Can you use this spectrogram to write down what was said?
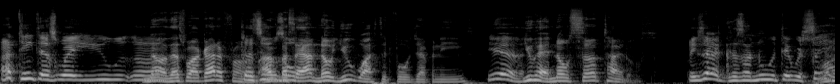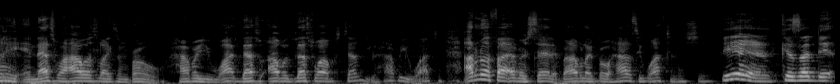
I think that's where you. Uh, no, that's where I got it from. I was was about to say I know you watched it full Japanese. yeah, You had no subtitles. exactly because I knew what they were saying. Right, and that's why I was like, "Some bro, how are you watching?" That's I was. That's why I was telling you, how are you watching? I don't know if I ever said it, but I was like, "Bro, how is he watching this shit?" Yeah, because I did.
